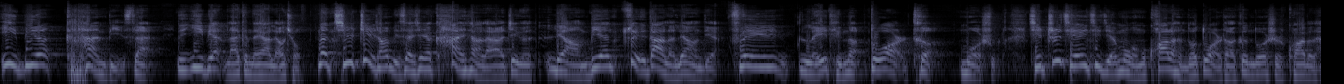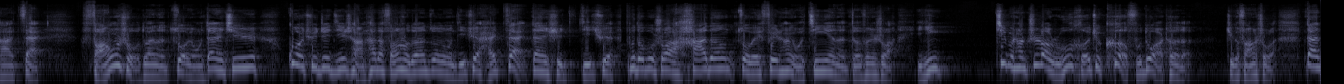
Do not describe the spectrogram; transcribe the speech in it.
一边看比赛。一边来跟大家聊球。那其实这场比赛现在看下来啊，这个两边最大的亮点，非雷霆的多尔特莫属了。其实之前一期节目我们夸了很多多尔特，更多是夸的他在防守端的作用。但是其实过去这几场他的防守端的作用的确还在，但是的确不得不说啊，哈登作为非常有经验的得分手啊，已经基本上知道如何去克服多尔特的。这个防守了，但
